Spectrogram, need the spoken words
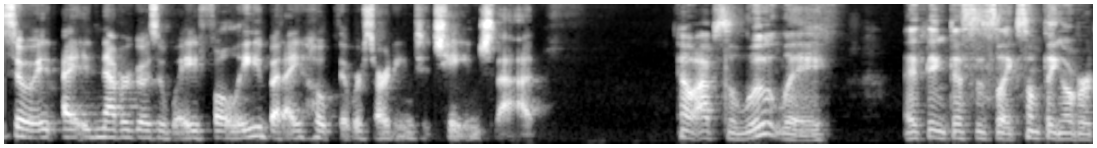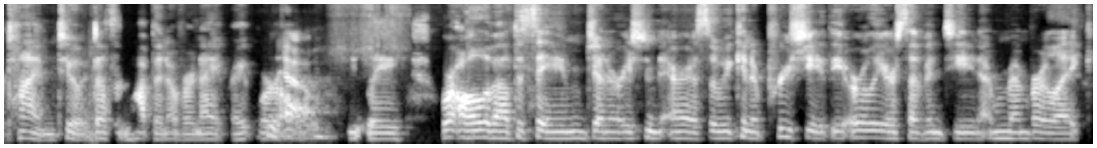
so it, it never goes away fully but i hope that we're starting to change that. Oh absolutely I think this is like something over time too. It doesn't happen overnight, right? We're no. all completely, we're all about the same generation era, so we can appreciate the earlier seventeen. I remember like,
